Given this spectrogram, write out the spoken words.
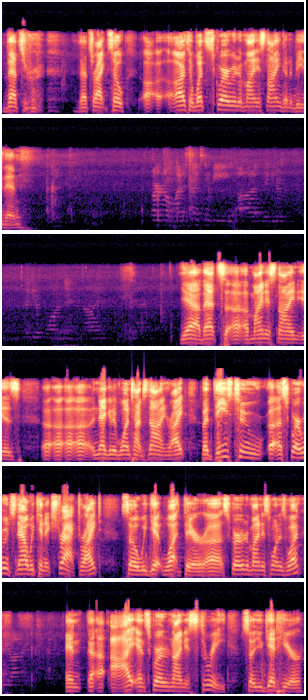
That's that's right. So, uh, Arthur, what's square root of minus 9 going to be then? Yeah, that's uh, a minus 9 is uh, uh, uh, negative 1 times 9, right? But these two uh, square roots now we can extract, right? So we get what there? Uh, square root of minus 1 is what? And i, and square root of 9 is 3. So you get here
